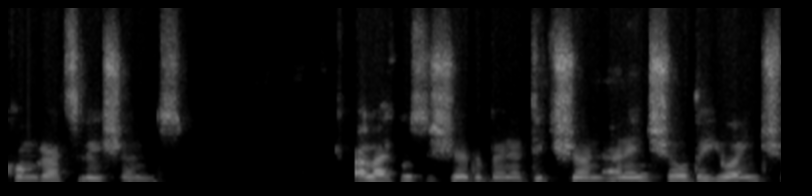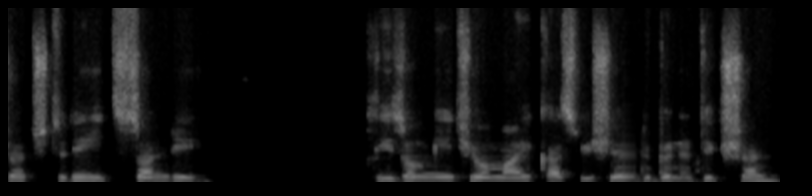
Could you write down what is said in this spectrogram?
Congratulations. I'd like us to share the benediction and ensure that you are in church today. It's Sunday. Please unmute your mic as we share the benediction.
